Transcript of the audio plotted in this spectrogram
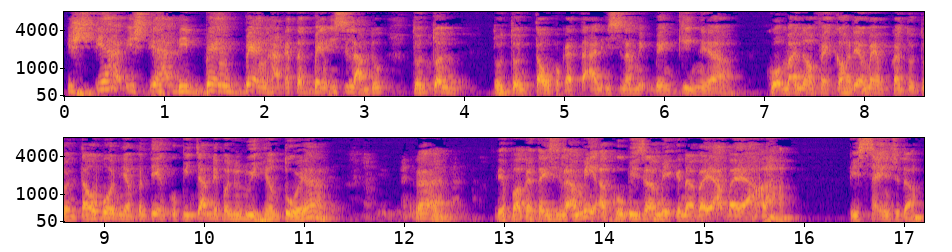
Isytihad-isytihad di bank-bank hak kata bank Islam tu tuan-tuan tuan-tuan tahu perkataan Islamic banking ya. Kok mana fiqah dia main bukan tuan-tuan tahu pun. Yang penting aku pinjam dia perlu duit. Yang tu ya. Kan? Dia pun kata islami aku islami kena bayar bayar lah pisain sudah.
